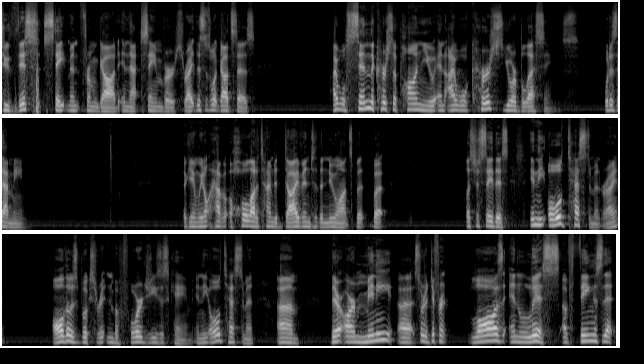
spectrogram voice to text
to this statement from God in that same verse, right? This is what God says I will send the curse upon you, and I will curse your blessings. What does that mean? Again, we don't have a whole lot of time to dive into the nuance, but, but let's just say this. In the Old Testament, right? All those books written before Jesus came, in the Old Testament, Um, there are many uh, sort of different laws and lists of things that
